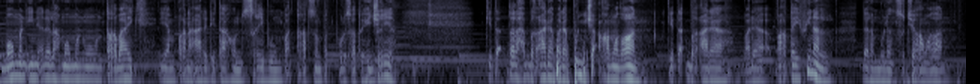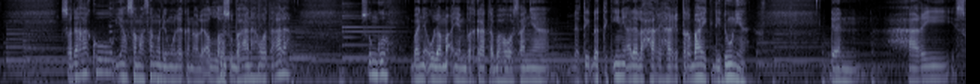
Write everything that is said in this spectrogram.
Momen ini adalah momen-momen terbaik yang pernah ada di tahun 1441 Hijriah. Kita telah berada pada puncak Ramadan. Kita berada pada partai final dalam bulan suci Ramadan. Saudaraku yang sama-sama dimuliakan oleh Allah Subhanahu wa taala, sungguh banyak ulama yang berkata bahwasanya detik-detik ini adalah hari-hari terbaik di dunia. Dan hari 10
